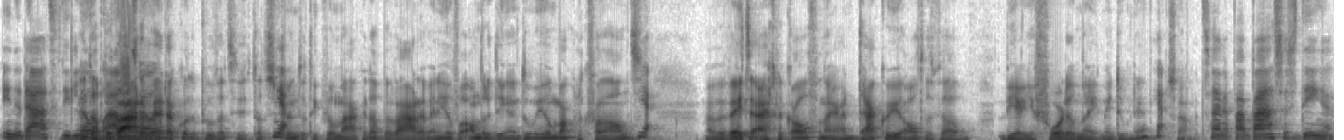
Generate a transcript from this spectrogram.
Inderdaad, die En loopauto. dat bewaren we? Dat, bedoel, dat, is- dat is het Ja. punt dat ik wil maken. Dat bewaren we. En heel veel andere dingen doen we heel makkelijk van de hand. Ja. Maar we weten eigenlijk al van, nou ja, daar kun je altijd wel weer je voordeel mee, mee doen. Hè? Ja. Zo. Het zijn een paar basisdingen.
